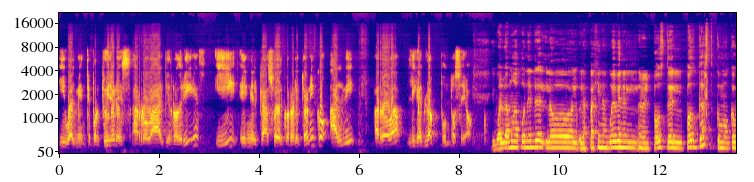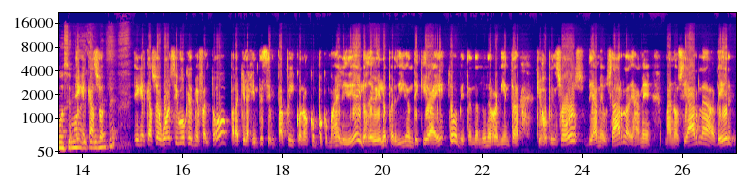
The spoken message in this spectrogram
Igualmente por Twitter es arroba Albi Rodríguez. Y en el caso del correo electrónico, albi arroba legalblog.co. Igual vamos a poner las páginas web en el, en el, post del podcast, como, como hacemos en el caso En el caso de World Book me faltó para que la gente se empape y conozca un poco más de la idea y los developers digan de qué va esto. Me están dando una herramienta que es open source, déjame usarla, déjame manosearla, ver.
